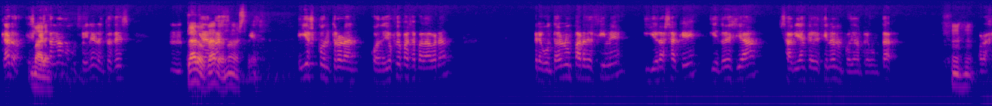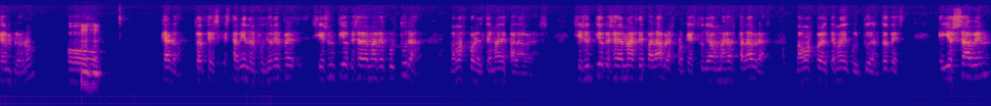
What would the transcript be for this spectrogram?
claro, es que están dando mucho dinero, entonces. Mm, claro, claro, no. Ellos controlan. Cuando yo fui a Pasapalabra, preguntaron un par de cine y yo la saqué y entonces ya sabían que de cine me podían preguntar. Por ejemplo, ¿no? O, claro, entonces está viendo en función del... Si es un tío que sabe más de cultura, vamos por el tema de palabras. Si es un tío que sabe más de palabras porque ha estudiado más las palabras, vamos por el tema de cultura. Entonces, ellos saben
